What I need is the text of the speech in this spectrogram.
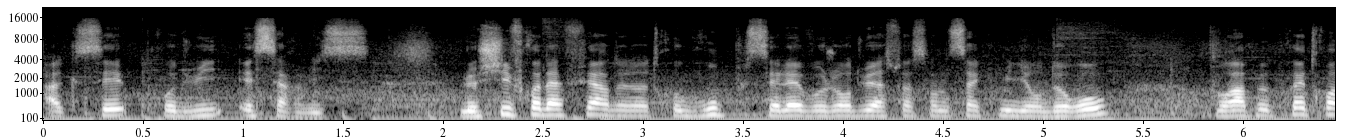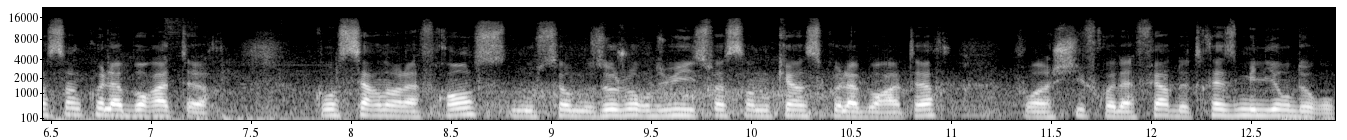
axée produits et services. Le chiffre d'affaires de notre groupe s'élève aujourd'hui à 65 millions d'euros pour à peu près 300 collaborateurs. Concernant la France, nous sommes aujourd'hui 75 collaborateurs pour un chiffre d'affaires de 13 millions d'euros.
